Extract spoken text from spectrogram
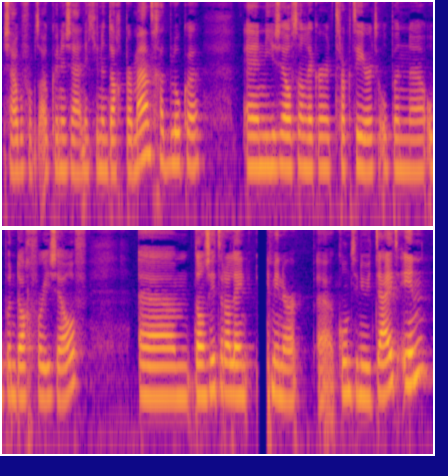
zou bijvoorbeeld ook kunnen zijn dat je een dag per maand gaat blokken. En jezelf dan lekker trakteert op een, uh, op een dag voor jezelf. Um, dan zit er alleen iets minder uh, continuïteit in.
